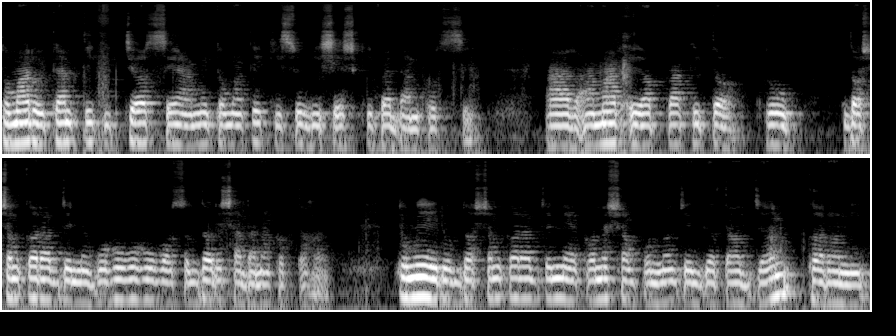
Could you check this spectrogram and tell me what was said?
তোমার ঐকান্তিক ইচ্ছে হচ্ছে আমি তোমাকে কিছু বিশেষ কৃপা দান করছি। আর আমার এই অপ্রাকৃত রূপ দর্শন করার জন্য বহু বহু বছর ধরে সাধনা করতে হয়। তুমি এই রূপ দর্শন করার জন্য এখনও সম্পূর্ণ যোগ্যতা অর্জন করনি।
